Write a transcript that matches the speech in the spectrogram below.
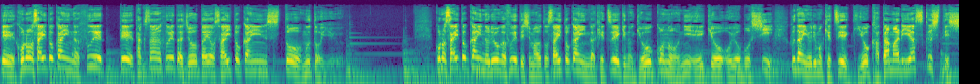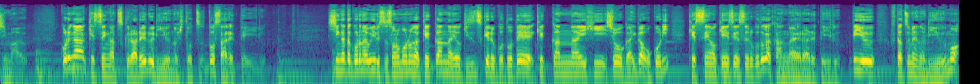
で、このサイトカインが増えて、たくさん増えた状態をサイトカインストームという。このサイトカインの量が増えてしまうと、サイトカインが血液の凝固能に影響を及ぼし、普段よりも血液を固まりやすくしてしまう。これが血栓が作られる理由の一つとされている。新型コロナウイルスそのものが血管内を傷つけることで、血管内非障害が起こり、血栓を形成することが考えられているっていう二つ目の理由も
